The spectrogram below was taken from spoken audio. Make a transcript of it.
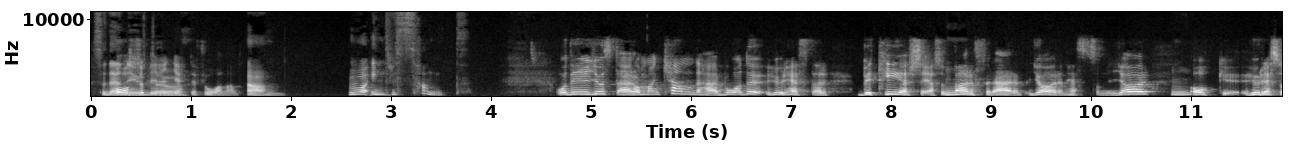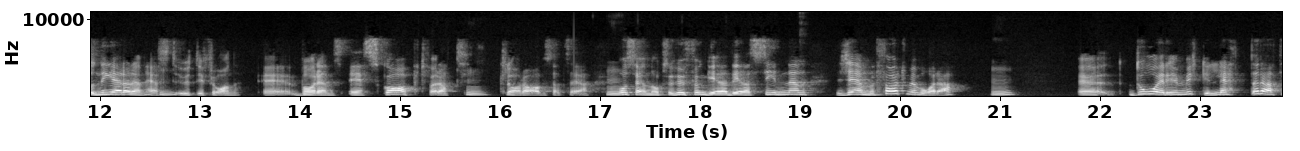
Så Och så blir den och- jätteförvånad. Ja. Men vad intressant. Och det är just det här, om man kan det här, både hur hästar beter sig, alltså Mm. varför är, gör en häst som den gör Mm. och hur resonerar en häst utifrån eh, vad den är skapt för att Mm. klara av så att säga. Mm. Och sen också hur fungerar deras sinnen jämfört med våra. Mm. Eh, då är det ju mycket lättare att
